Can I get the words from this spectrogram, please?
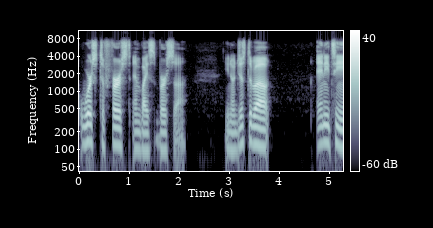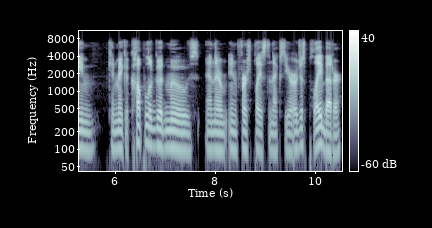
worst to first and vice versa. You know, just about any team can make a couple of good moves and they're in first place the next year or just play better.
